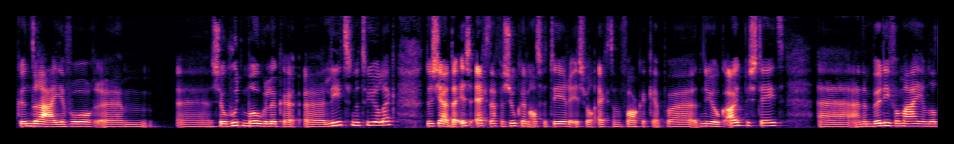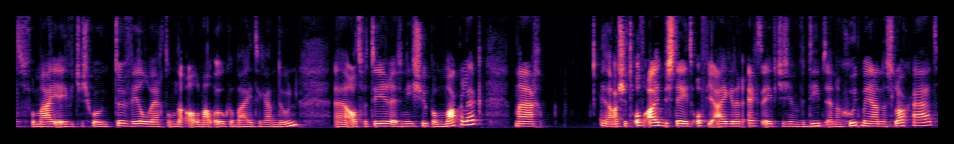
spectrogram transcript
kunt draaien voor um, uh, zo goed mogelijke uh, leads natuurlijk. Dus ja, dat is echt even zoeken en adverteren is wel echt een vak. Ik heb het nu ook uitbesteed aan een buddy van mij, omdat het voor mij eventjes gewoon te veel werd om er allemaal ook erbij te gaan doen. adverteren is niet super makkelijk. Maar als je het of uitbesteedt of je eigen er echt eventjes in verdiept en er goed mee aan de slag gaat,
